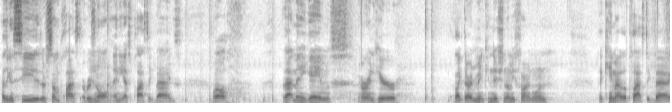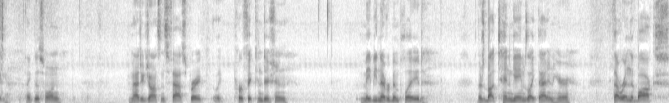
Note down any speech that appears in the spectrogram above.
as you can see, there's some plastic, original NES plastic bags. Well, that many games are in here. Like they're in mint condition. Let me find one that came out of the plastic bag. I think this one. Magic Johnson's Fast Break, like perfect condition maybe never been played. There's about 10 games like that in here that were in the box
